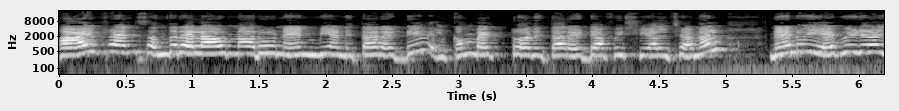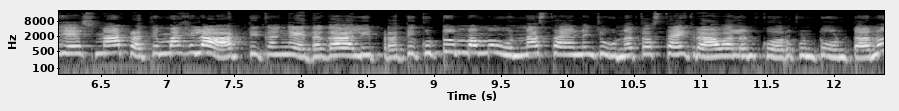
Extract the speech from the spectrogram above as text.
హాయ్ ఫ్రెండ్స్ అందరు ఎలా ఉన్నారు? నేను మీ అనితారెడ్డి. వెల్కమ్ బ్యాక్ టు అనితారెడ్డి అఫీషియల్ ఛానల్ నేను ఏ వీడియో చేసినా ప్రతి మహిళ ఆర్థికంగా ఎదగాలి. ప్రతి కుటుంబము ఉన్న స్థాయి నుంచి ఉన్నత స్థాయికి రావాలని కోరుకుంటూ ఉంటాను.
